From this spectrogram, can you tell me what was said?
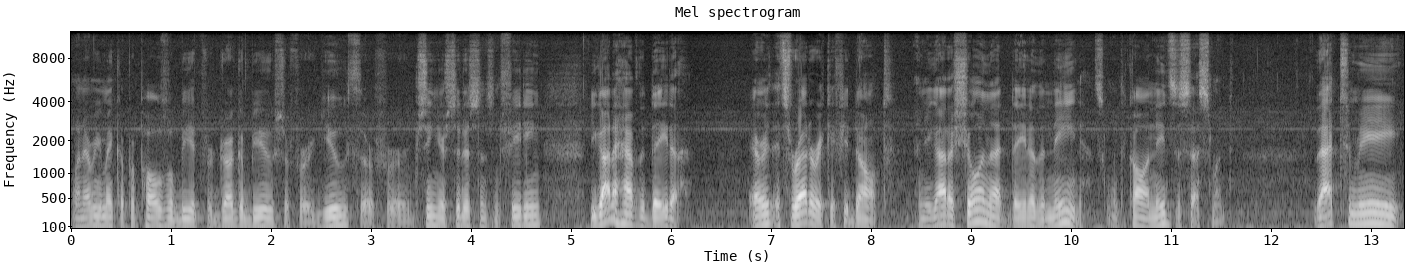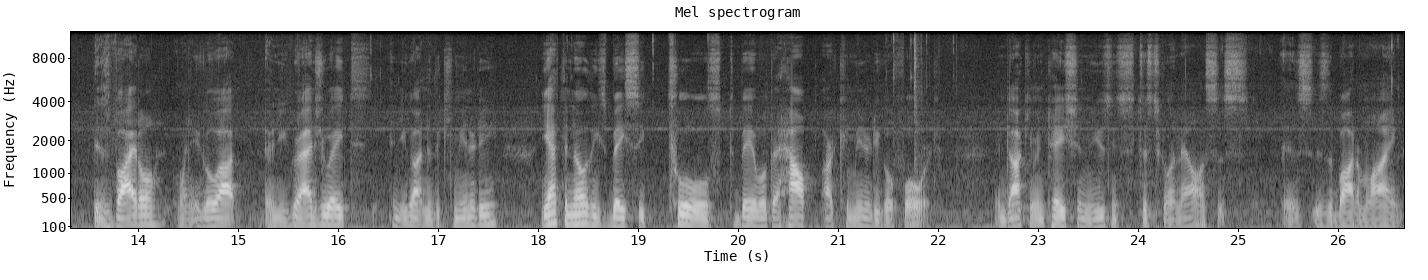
Whenever you make a proposal, be it for drug abuse or for youth or for senior citizens and feeding, you got to have the data. It's rhetoric if you don't. And you got to show in that data the need. It's what they call a needs assessment. That to me is vital when you go out and you graduate and you go out into the community. You have to know these basic tools to be able to help our community go forward. And documentation using statistical analysis is, is the bottom line.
